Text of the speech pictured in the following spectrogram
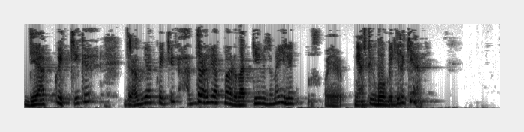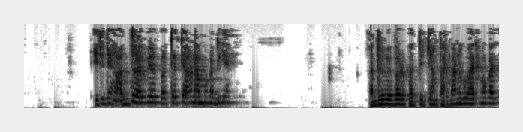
දෙයක් වෙච්ච එක ද්‍රව්‍යයක් වෙච්ච එක අද්‍රව්‍යයක් බාටපත් වීම තමයි ඔය න්‍යෂ්ටික බෝම්බේ කියලා කියන්නේ. ඉතින් දැන් අද්‍රව්‍යයට පත්වෙච්ච ආනම් මොකද්ද කියන්නේ? අද්‍රව්‍ය බවට පත්වෙච්චාම පරමාණු වාරය මොකද්ද?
